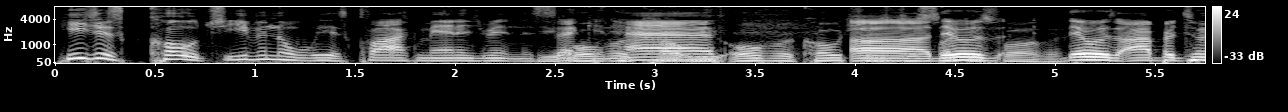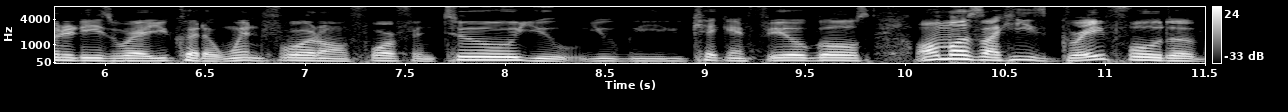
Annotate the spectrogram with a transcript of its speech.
He just coached, even though his clock management in the He second overco- half. He overcoaches Uh, there like was his father. there was opportunities where you could have went for it on fourth and two. You you you kicking field goals, almost like he's grateful to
